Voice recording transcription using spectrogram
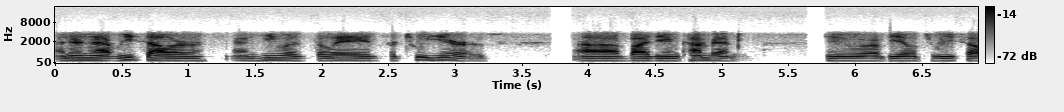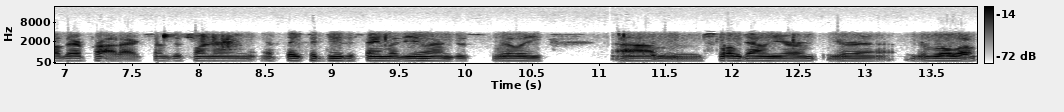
an internet reseller, and he was delayed for two years uh, by the incumbent to uh, be able to resell their products. I'm just wondering if they could do the same with you and just really Um, slow down your uh, rollout.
